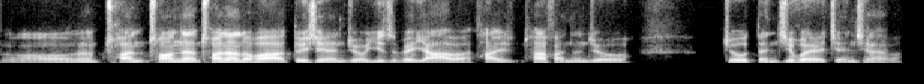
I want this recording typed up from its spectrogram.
哦，那船船长船长的话，对线就一直被压吧，他他反正就就等机会捡起来吧。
